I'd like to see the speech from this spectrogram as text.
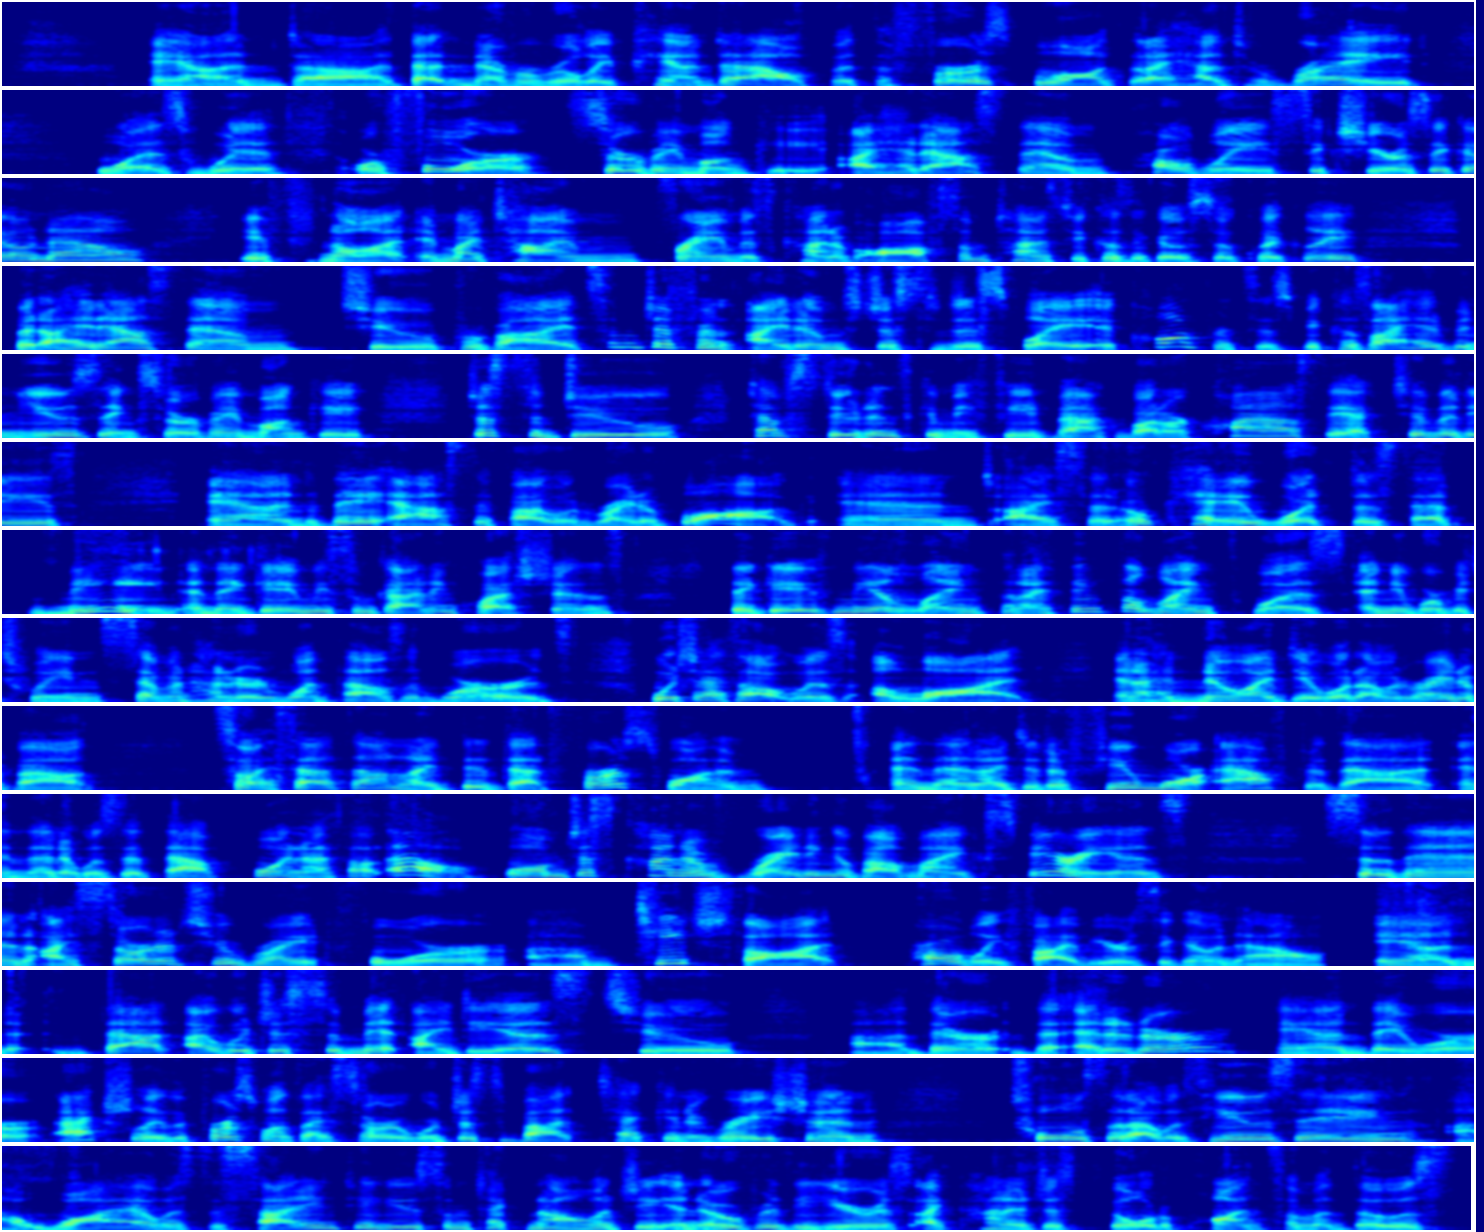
And uh, that never really panned out. But the first blog that I had to write was with or for SurveyMonkey. I had asked them probably six years ago now, if not, and my time frame is kind of off sometimes because it goes so quickly. But I had asked them to provide some different items just to display at conferences because I had been using SurveyMonkey just to do, to have students give me feedback about our class, the activities. And they asked if I would write a blog. And I said, okay, what does that mean? And they gave me some guiding questions. They gave me a length, and I think the length was anywhere between 700 and 1,000 words, which I thought was a lot. And I had no idea what I would write about. So I sat down and I did that first one. And then I did a few more after that. And then it was at that point I thought, oh, well, I'm just kind of writing about my experience. So then I started to write for um, Teach Thought probably five years ago now. And that I would just submit ideas to uh, their the editor, and they were actually the first ones I started were just about tech integration, tools that I was using, uh, why I was deciding to use some technology, and over the years I kind of just built upon some of those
